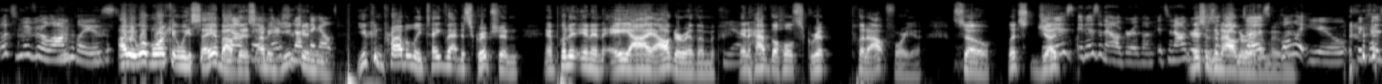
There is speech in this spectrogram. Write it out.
Let's move it along, please. I mean, what more can we say about this? I mean, There's you nothing can else. you can probably take that description and put it in an AI algorithm Yeah. and have the whole script put out for you. So let's judge. It is. It is an algorithm. It's an algorithm. This is an that, algorithm does movie. pull at you because,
